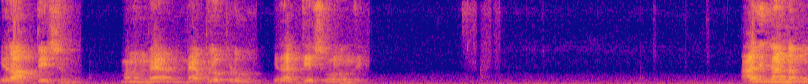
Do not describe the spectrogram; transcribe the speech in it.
ఇరాక్ దేశం మనం మ్యా మ్యాప్లప్పుడు ఇరాక్ దేశంలో ఉంది. ఆది కాండము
